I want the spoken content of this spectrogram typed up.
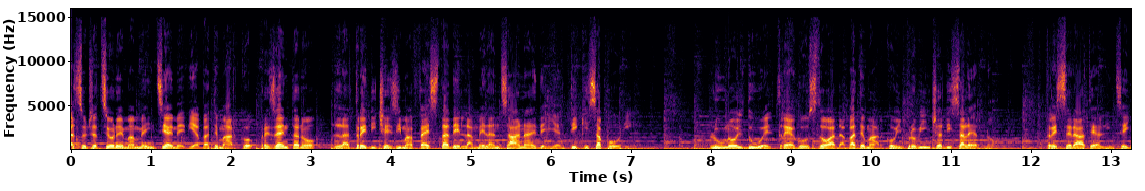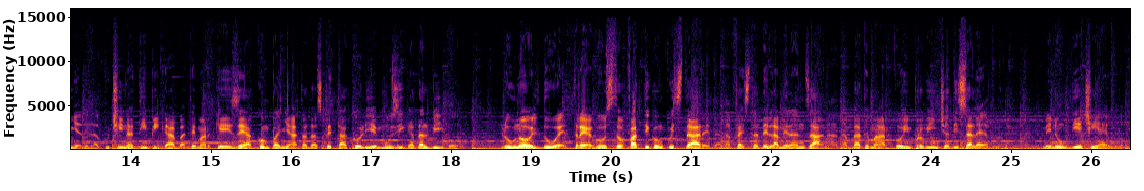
L'associazione Mamme Insieme di Abate Marco presentano la tredicesima festa della melanzana e degli antichi sapori. L'1, il 2 e il 3 agosto ad Abate Marco in provincia di Salerno. Tre serate all'insegna della cucina tipica abatemarchese accompagnata da spettacoli e musica dal vivo. L'1, il 2 e il 3 agosto fatti conquistare dalla festa della melanzana ad Abate Marco in provincia di Salerno. Menù 10 euro.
